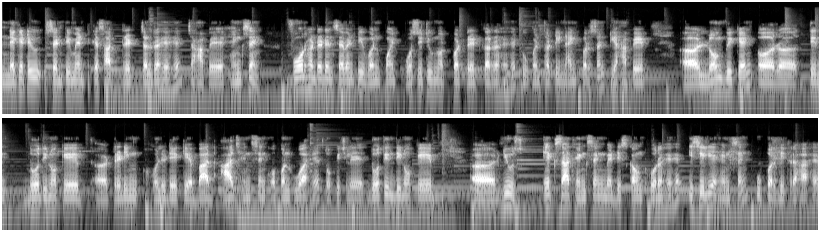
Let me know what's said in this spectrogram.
नेगेटिव सेंटीमेंट के साथ ट्रेड चल रहे हैं, जहाँ पे Hang Seng 471 point positive note पर ट्रेड कर रहे हैं 2.39 परसेंट यहाँ पे लॉन्ग वीकेंड और तीन, दो दिनों के ट्रेडिंग हॉलीडे के बाद आज हैंगसेंग ओपन हुआ है तो पिछले दो तीन दिनों के न्यूज़ एक साथ हैंगसेंग में डिस्काउंट हो रहे हैं, इसीलिए हैंगसेंग ऊपर दिख रहा है।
